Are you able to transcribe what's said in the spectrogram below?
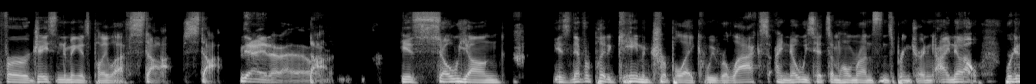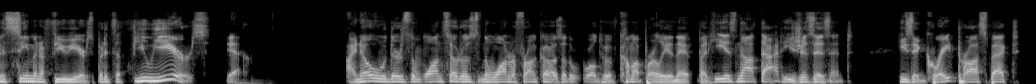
for Jasson Dominguez play left. Stop, stop. Yeah, no, no, no. Stop. He is so young. He has never played a game in AAA. Can we relax? I know he's hit some home runs in spring training. I know we're going to see him in a few years, but it's a few years. Yeah. I know there's the Juan Soto's and the Juan Francos of the world who have come up early in it, but he is not that. He just isn't. He's a great prospect.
